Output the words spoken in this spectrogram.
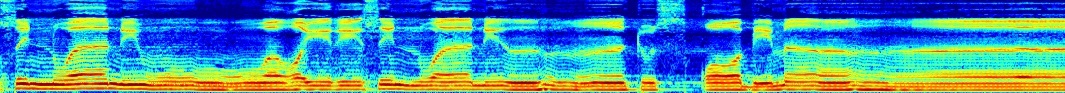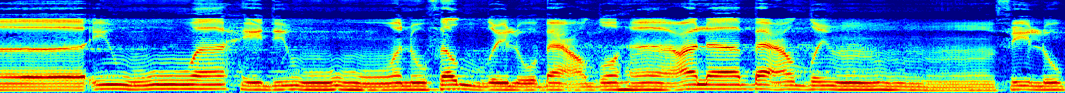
صنوان وغير صنوان تسقى بماء واحد ونفضل بعضها على بعض في الأكل.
